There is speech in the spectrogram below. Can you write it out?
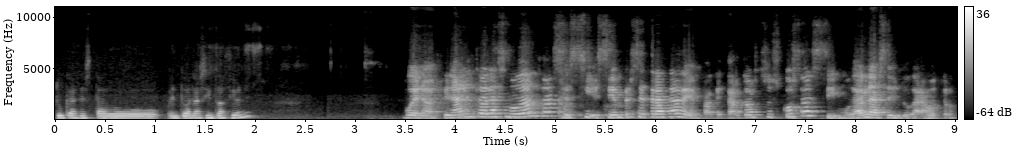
¿Tú que has estado en todas las situaciones? Bueno, al final en todas las mudanzas siempre se trata de empaquetar todas tus cosas y mudarlas de un lugar a otro,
